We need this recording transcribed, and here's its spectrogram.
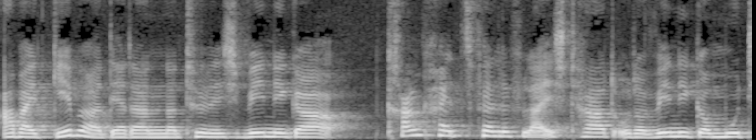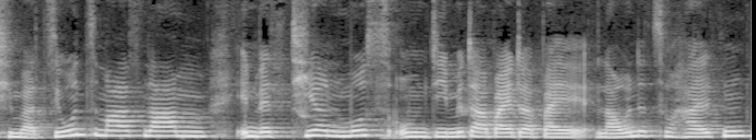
Arbeitgeber, der dann natürlich weniger Krankheitsfälle vielleicht hat oder weniger Motivationsmaßnahmen investieren muss, um die Mitarbeiter bei Laune zu halten.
